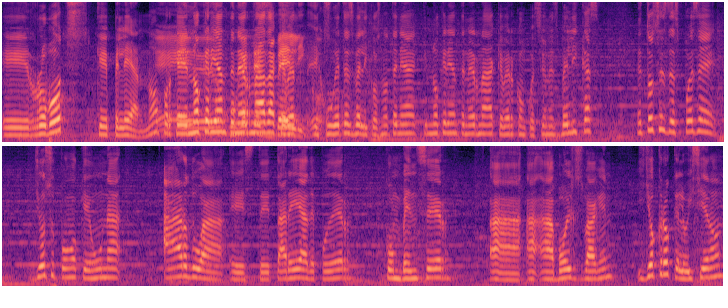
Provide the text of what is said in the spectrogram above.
eh, robots que pelean, ¿no? Porque Eh, no querían tener nada que ver, eh, juguetes bélicos, no, tenía, no querían tener nada que ver con cuestiones bélicas. Entonces después de, yo supongo que una ardua este, tarea de poder convencer a, a- a Volkswagen, y yo creo que lo hicieron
